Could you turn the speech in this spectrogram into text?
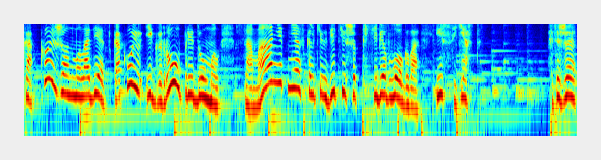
Какой же он молодец, какую игру придумал. Заманит нескольких детишек к себе в логово и съест. Это же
